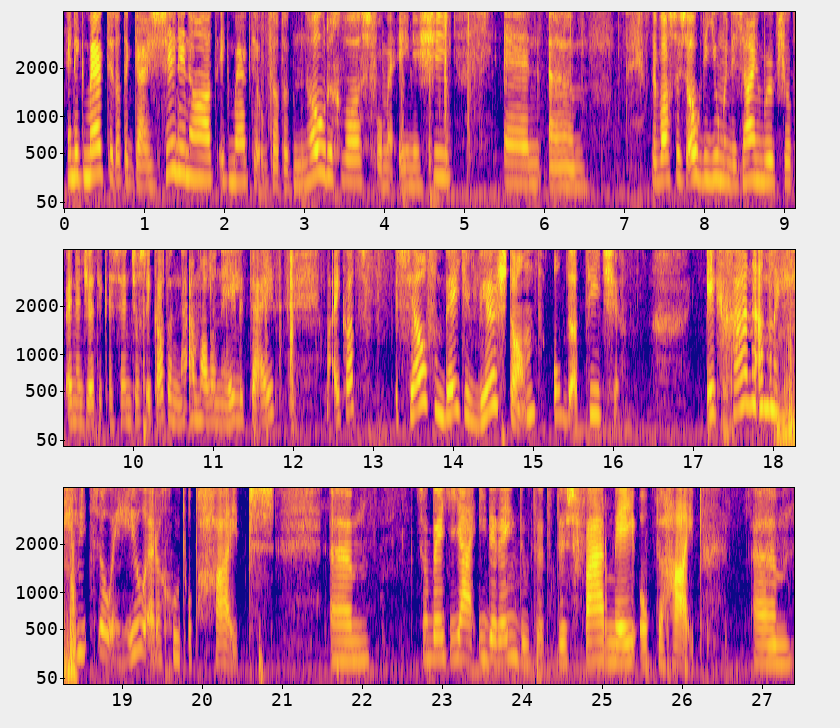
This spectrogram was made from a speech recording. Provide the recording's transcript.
En ik merkte dat ik daar zin in had. Ik merkte ook dat het nodig was voor mijn energie. En um, er was dus ook de Human Design Workshop Energetic Essentials. Ik had een naam al een hele tijd. Maar ik had zelf een beetje weerstand op dat teachen. Ik ga namelijk niet zo heel erg goed op hypes. Um, Zo'n beetje, ja, iedereen doet het. Dus vaar mee op de hype. Um,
